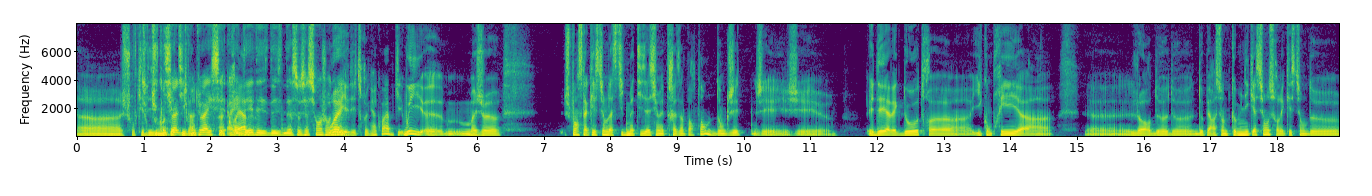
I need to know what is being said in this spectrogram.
euh, je trouve qu'il y a des tu initiatives. Tu continues à, aider des, des, associations aujourd'hui? Oui, il y a des trucs incroyables. Oui, euh, moi, je, je pense que la question de la stigmatisation est très importante. Donc, j'ai aidé avec d'autres, y compris à lors d'opérations de, de, communication sur les questions de,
